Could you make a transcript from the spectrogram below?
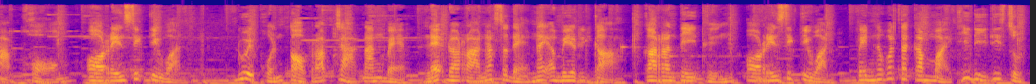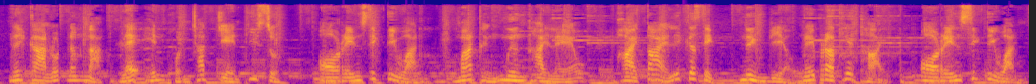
าพของ Orange 61ด้วยผลตอบรับจากนางแบบ และดารานักแสดงในอเมริกา การันตีถึง Orange 61เป็นนวัตกรรมใหม่ที่ดีที่สุดในการลดน้ำหนัก และเห็นผลชัดเจนที่สุด Orange 61 มาถึงเมืองไทยแล้ว ภายใต้ลิขสิทธิ์หนึ่งเดียวในประเทศไทย Orange 61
